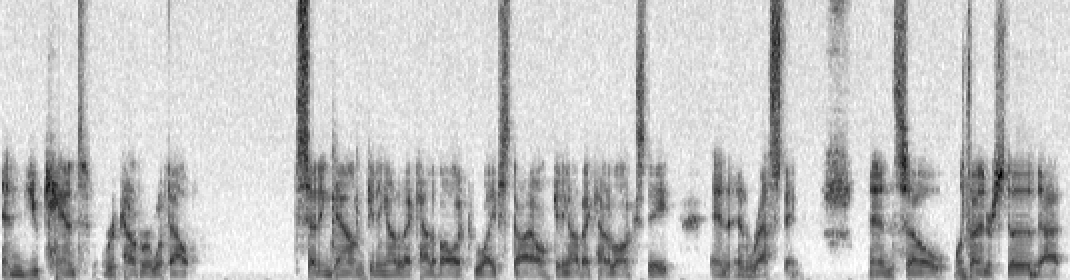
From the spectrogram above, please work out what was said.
and you can't recover without setting down, getting out of that catabolic lifestyle, getting out of that catabolic state, and and resting. And so once I understood that,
